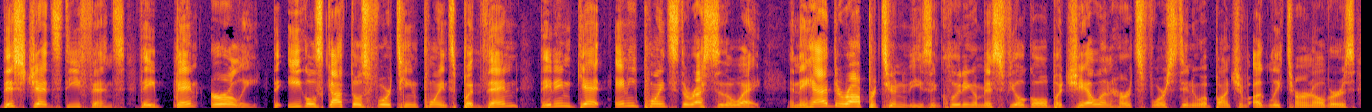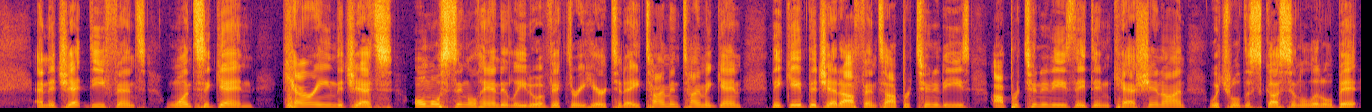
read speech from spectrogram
This Jets defense, they bent early. The Eagles got those 14 points, but then they didn't get any points the rest of the way. And they had their opportunities, including a missed field goal, but Jalen Hurts forced into a bunch of ugly turnovers. And the Jet defense, once again, carrying the Jets almost single handedly to a victory here today. Time and time again, they gave the Jet offense opportunities, opportunities they didn't cash in on, which we'll discuss in a little bit.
